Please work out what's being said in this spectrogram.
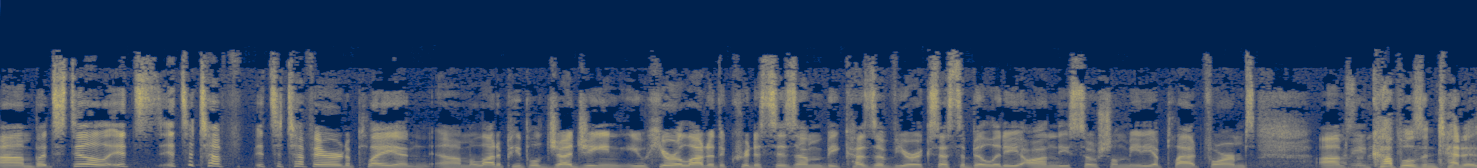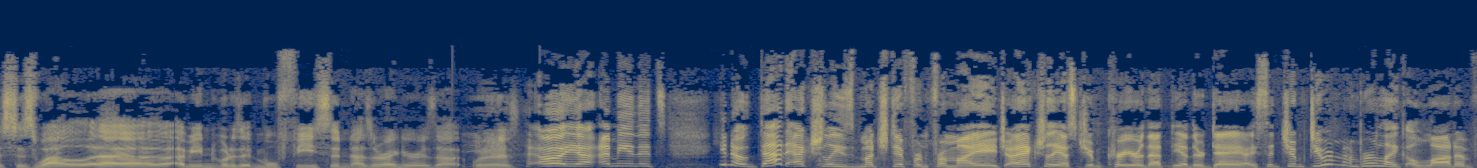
Um, but still, it's it's a tough it's a tough era to play in. Um, a lot of people judging. You hear a lot of the criticism because of your accessibility on these social media platforms. Um, I mean, so couples in tennis as well. Uh, I mean, what is it? Monfils and Azarenka? Is that what it is? Oh yeah. I mean, it's you know that actually is much different from my age. I actually asked Jim Courier that the other day. I said, Jim, do you remember like a lot of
